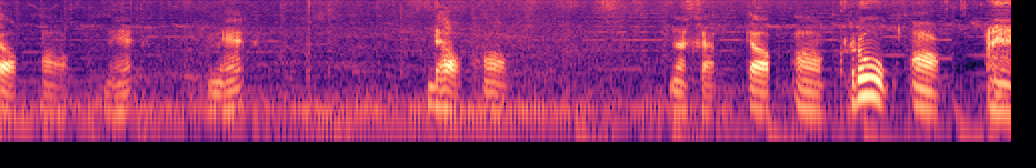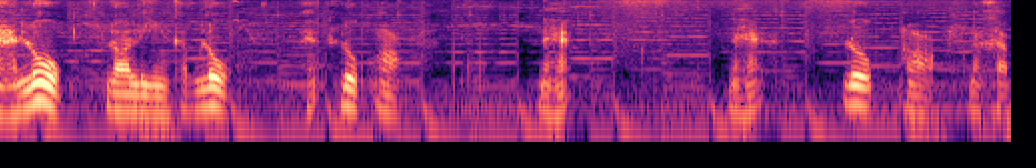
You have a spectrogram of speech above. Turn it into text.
ดอกออกนะฮะนะดอกออกนะครับ ดอกออกลูกออกอ่าลูกลอลิงครับลูกลูกออกนะฮะนะฮะลูกออกนะครับ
